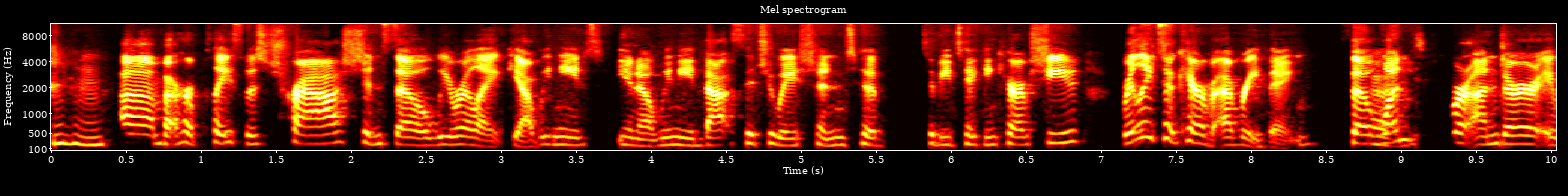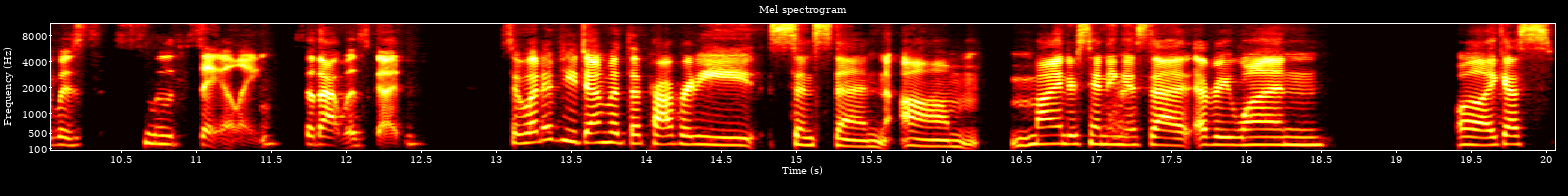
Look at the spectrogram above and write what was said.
Mhm. um, but her place was trashed and so we were like yeah we need you know we need that situation to to be taken care of she really took care of everything so Good. once we're under it was smooth sailing so that was good So what have you done with the property since then? Um, my understanding is that everyone, well, I guess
